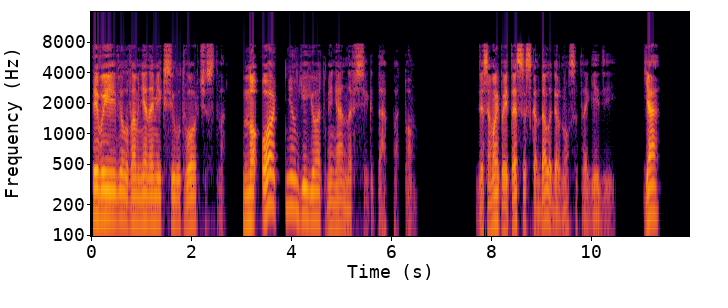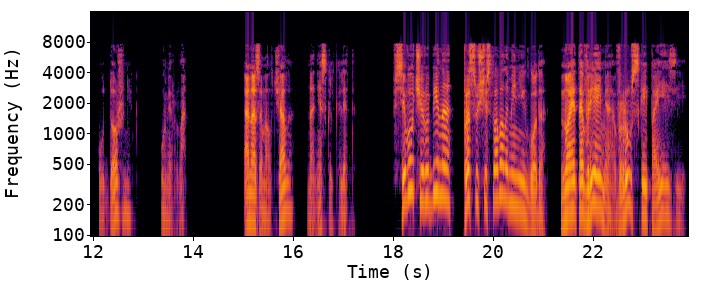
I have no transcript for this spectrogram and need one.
Ты выявил во мне на миг силу творчества, но отнял ее от меня навсегда потом». Для самой поэтессы скандал обернулся трагедией. Я, художник, умерла. Она замолчала на несколько лет. Всего Черубина просуществовало менее года, но это время в русской поэзии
